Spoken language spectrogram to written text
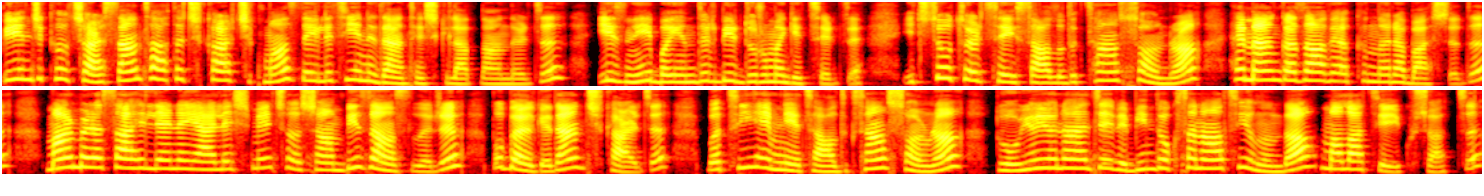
1. Kılıç Arslan tahta çıkar çıkmaz devleti yeniden teşkilatlandırdı. İzni'yi bayındır bir duruma getirdi. İçte otoriteyi sağladıktan sonra hemen gaza ve akınlara başladı. Marmara sahillerine yerleşmeye çalışan Bizanslıları bu bölgeden çıkardı. Batı'yı emniyete aldıktan sonra doğuya yöneldi ve 1096 yılında Malatya'yı kuşattı.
